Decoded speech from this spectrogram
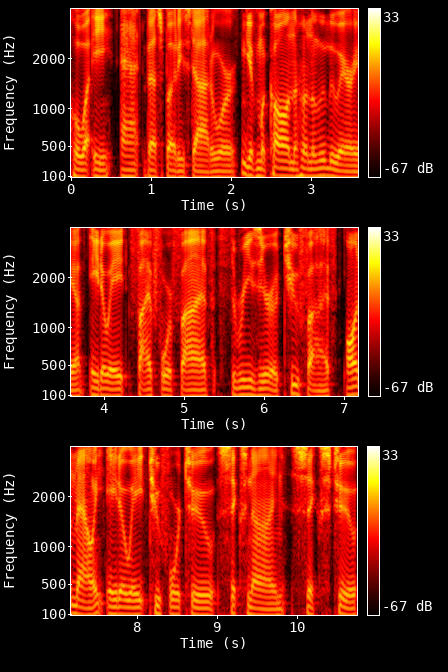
Hawaii at bestbuddies.org. Give them a call in the Honolulu area, 808 545 3025. On Maui, 808 242 6962.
